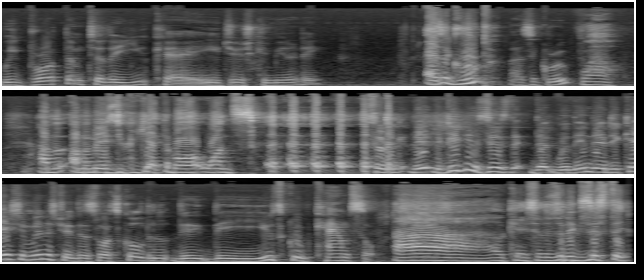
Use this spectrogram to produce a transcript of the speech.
We brought them to the UK Jewish community As a group? as a group. Wow. I'm, I'm amazed you could get them all at once. So the, the, good news is that, that within the education ministry, there's what's called the, the, the youth group council, ah, okay. So there's an existing,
